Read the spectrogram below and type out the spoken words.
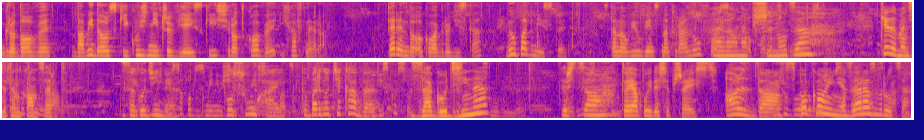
Grodowy, Babidolski, Kuźniczy, Wiejski, Środkowy i Hafnera. Teren dookoła grodziska był bagnisty. Stanowił więc naturalną fosę. Ale ona przynudza? Kiedy będzie ten koncert? Za godzinę. Posłuchaj, to bardzo ciekawe. Za godzinę? mówimy, Wiesz co, to ja pójdę się przejść. Alda, Spokojnie, zaraz wrócę.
